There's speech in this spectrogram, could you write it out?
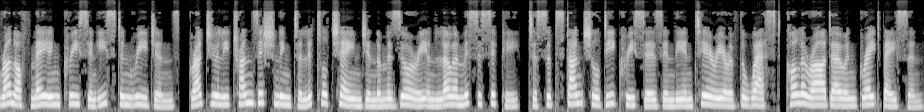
Runoff may increase in eastern regions, gradually transitioning to little change in the Missouri and lower Mississippi, to substantial decreases in the interior of the West Colorado and Great Basin.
